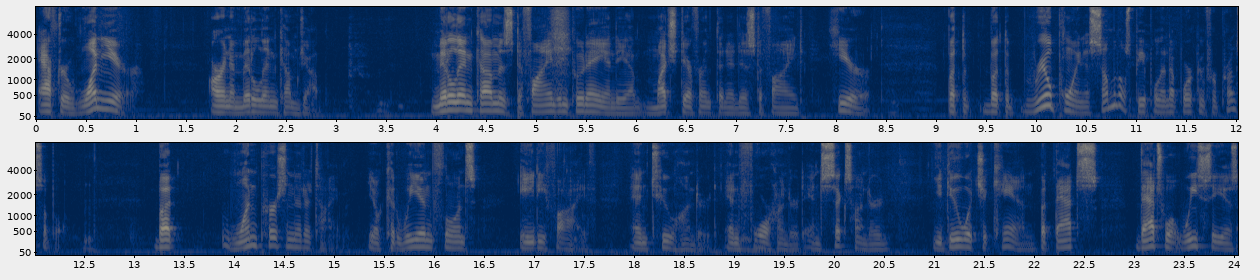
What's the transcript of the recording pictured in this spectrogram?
after one year, are in a middle income job. Middle income is defined in Pune, India, much different than it is defined here. But the, but the real point is some of those people end up working for Principal. But one person at a time. You know, could we influence 85 and 200 and 400 and 600? You do what you can, but that's that's what we see as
